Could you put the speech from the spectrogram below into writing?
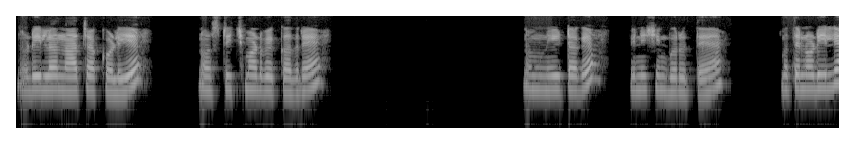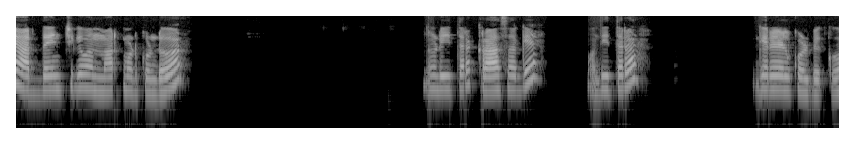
ನೋಡಿ ಇಲ್ಲ ನಾಚ್ ಹಾಕ್ಕೊಳ್ಳಿ ನಾವು ಸ್ಟಿಚ್ ಮಾಡಬೇಕಾದ್ರೆ ನಮ್ಗೆ ನೀಟಾಗೆ ಫಿನಿಶಿಂಗ್ ಬರುತ್ತೆ. ಮತ್ತು ನೋಡಿ ಇಲ್ಲಿ ಅರ್ಧ ಇಂಚಿಗೆ ಒಂದು ಮಾರ್ಕ್ ಮಾಡಿಕೊಂಡು, ನೋಡಿ ಈ ಥರ ಕ್ರಾಸಾಗೆ ಒಂದು ಈ ಥರ ಗೆರೆ ಹೇಳ್ಕೊಳ್ಬೇಕು.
